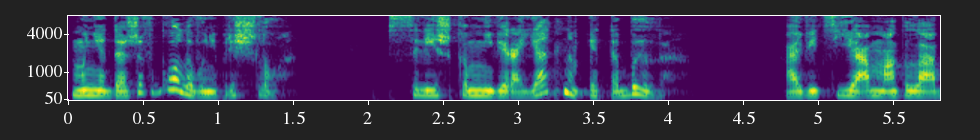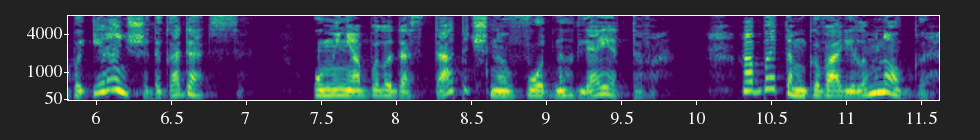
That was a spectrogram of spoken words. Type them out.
мне даже в голову не пришло. Слишком невероятным это было. А ведь я могла бы и раньше догадаться. У меня было достаточно вводных для этого. Об этом говорило многое.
